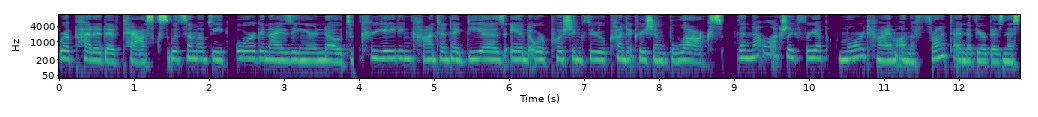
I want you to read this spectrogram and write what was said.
repetitive tasks, with some of the organizing your notes, creating content ideas and or pushing through content creation blocks, then that will actually free up more time on the front end of your business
